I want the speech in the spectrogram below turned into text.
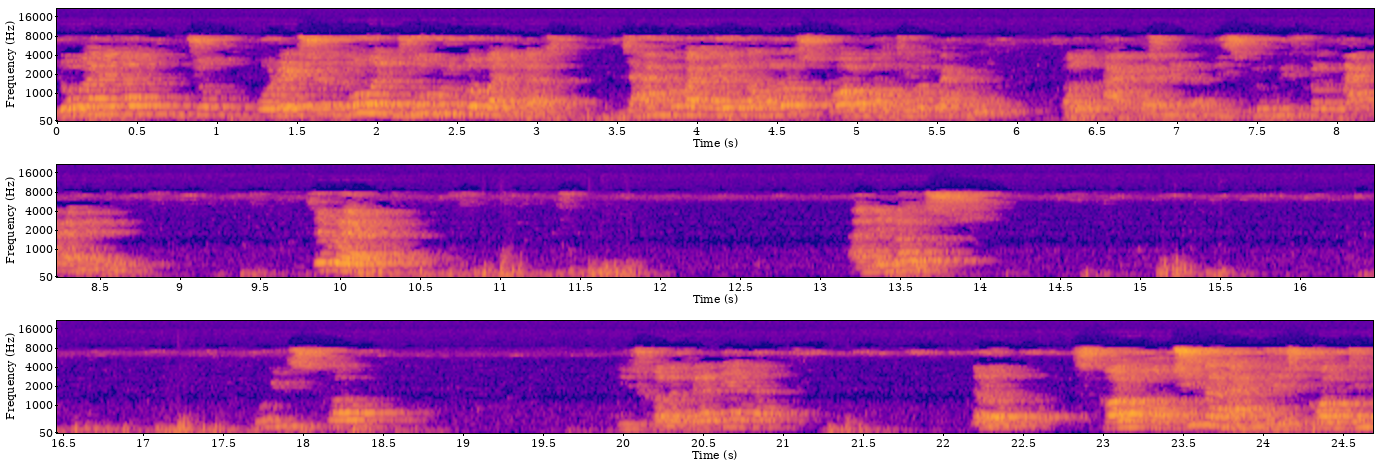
जो एनिमल जो कोडेट्स जो जो ग्रुप ऑफ़ एनिमल्स जहाँ को पाखरे तमरो स्कल नथिबो ताकू कल Acraniata this group is called Acraniata ନା ନାହିଁ ଯଦି ସ୍କଲ୍ ଥିବ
